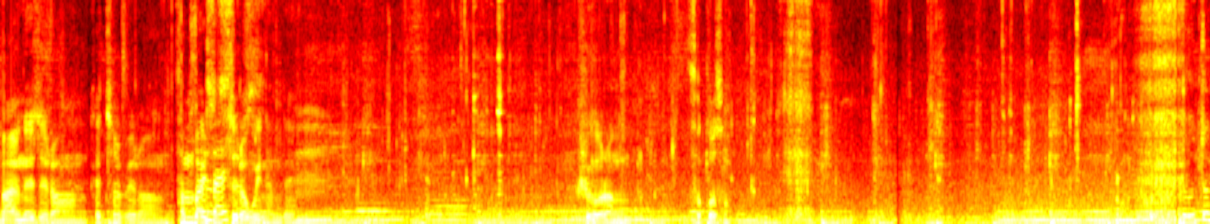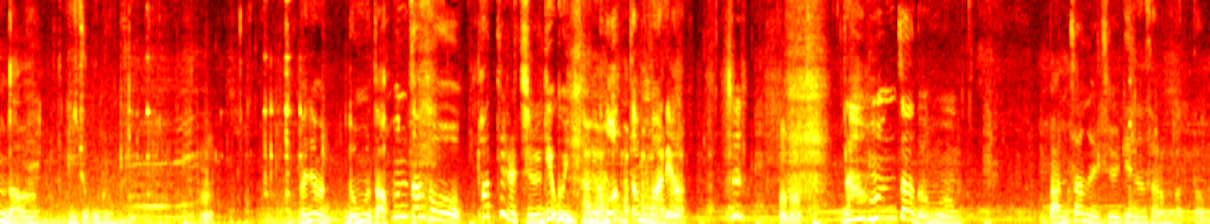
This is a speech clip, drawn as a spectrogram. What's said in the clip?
마요네즈랑 케첩이랑 산발 소스라고 소스. 있는데 음. 그거랑 섞어서 너 좀 나와 이쪽으로. 왜? 왜냐면 너무 나 혼자서 파티를 즐기고 있는 것 같단 말이야. 나 나지? 나 혼자 너무 만찬을 즐기는 사람 같다고.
